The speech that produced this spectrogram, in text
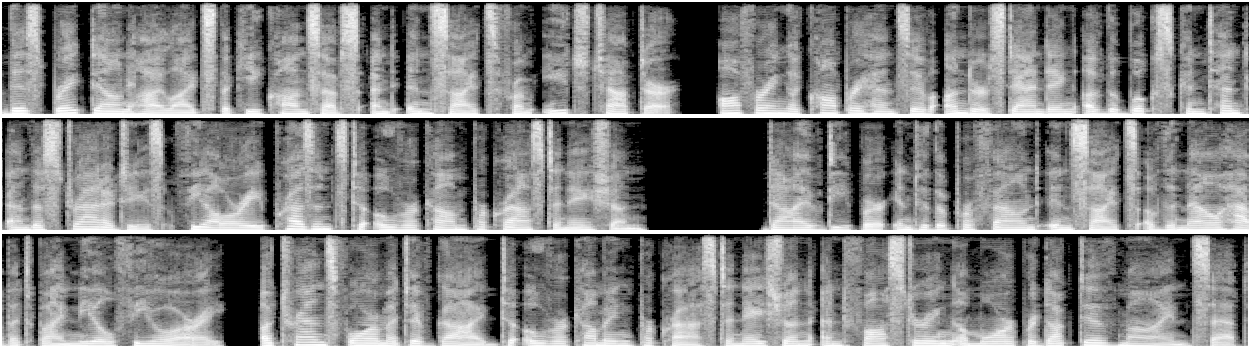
This breakdown highlights the key concepts and insights from each chapter, offering a comprehensive understanding of the book's content and the strategies Fiore presents to overcome procrastination. Dive deeper into the profound insights of the Now Habit by Neil Fiore a transformative guide to overcoming procrastination and fostering a more productive mindset.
